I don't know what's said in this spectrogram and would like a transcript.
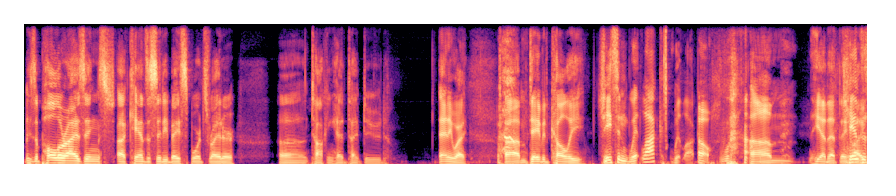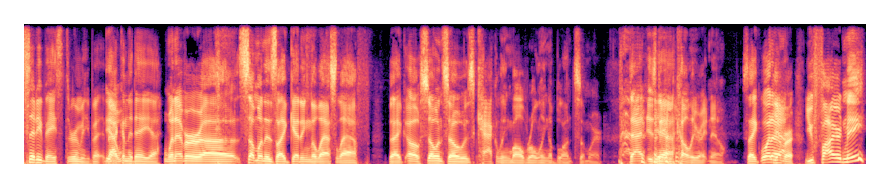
He's a polarizing uh, Kansas City-based sports writer, uh, talking head type dude. Anyway, um, David Culley, Jason Whitlock. Whitlock. Oh, wow. Um, he had that thing. Kansas like, City based threw me, but Yeah, back in the day, yeah. whenever uh, someone is like getting the last laugh, like, oh, so and so is cackling while rolling a blunt somewhere. That is Yeah. David Culley right now. It's like, whatever. You fired me?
